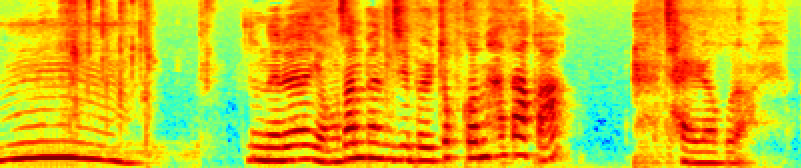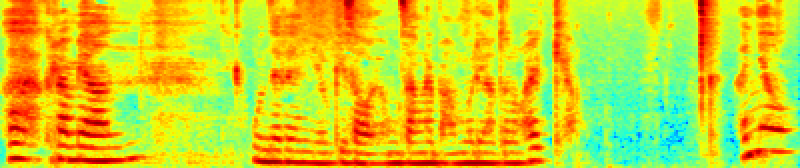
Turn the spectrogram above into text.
음. 오늘은 영상 편집을 조금 하다가 자려고요. 아, 그러면 오늘은 여기서 영상을 마무리하도록 할게요. 안녕!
